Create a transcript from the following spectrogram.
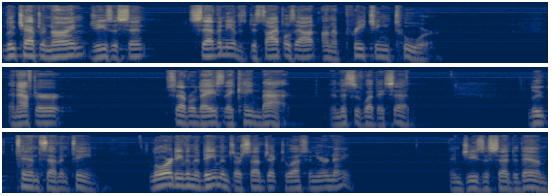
Luke chapter 9, Jesus sent 70 of his disciples out on a preaching tour. And after several days, they came back. And this is what they said Luke 10 17. Lord, even the demons are subject to us in your name. And Jesus said to them,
